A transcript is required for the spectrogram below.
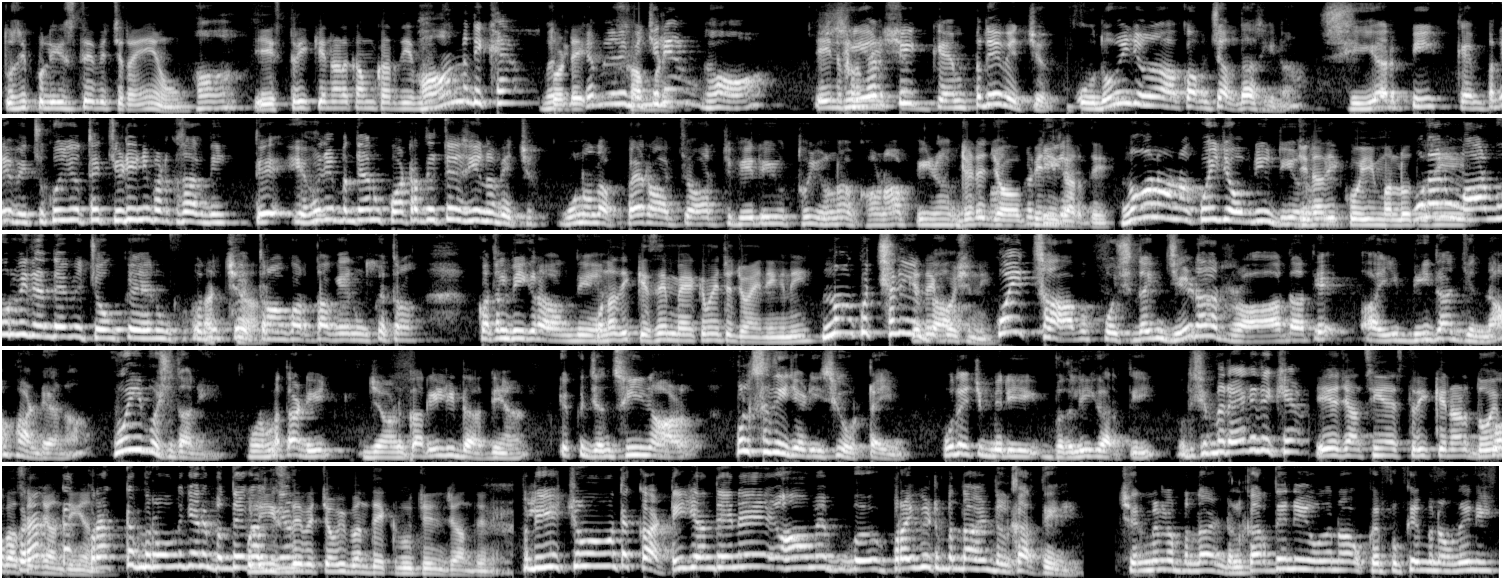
ਤੁਸੀਂ ਪੁਲਿਸ ਦੇ ਵਿੱਚ ਰਹੇ ਹੋ। ਹਾਂ। ਇਸ ਤਰੀਕੇ ਨਾਲ ਕੰਮ ਕਰਦੀ ਹੈ ਹਾਂ ਮੈਂ ਦੇਖਿਆ। ਮੈਂ ਤੁਹਾਡੇ ਦੇਖਿਆ ਮੇਰੇ ਵਿੱਚ ਸਾਹਮਣੇ? ਰਿਹਾ। ਹਾਂ। ਸੀਆਰਪੀ ਕੈਂਪ ਦੇ ਵਿੱਚ ਉਦੋਂ ਵੀ ਜਦੋਂ ਆ ਕੰਮ ਚੱਲਦਾ ਸੀ ਨਾ ਸੀਆਰਪੀ ਕੈਂਪ ਦੇ ਵਿੱਚ ਕੋਈ ਉੱਥੇ ਚਿੜੀ ਨਹੀਂ ਫਟਕ ਸਕਦੀ। ਤੇ ਇਹੋ ਜਿਹੇ ਬੰਦਿਆਂ ਨੂੰ ਕੁਆਟਰ ਦਿੱਤੇ ਸੀ ਇਹਨਾਂ ਵਿੱਚ। ਉਹਨਾਂ ਦਾ ਪਹਿਰਾ ਚਾਰਜ ਫੇਰੇ ਉੱਥੋਂ ਹੀ ਉਹਨਾਂ ਖਾਣਾ ਪੀਣਾ ਜਿਹੜੇ ਜੌਬ ਵੀ ਨਹੀਂ ਦੇ- ਕਰਦੇ। ਨਾ ਨਾ ਨਾ ਕੋਈ ਜੌਬ ਨਹੀਂ ਹੁੰਦੀ ਜਿਨ੍ਹਾਂ ਦੀ ਕੋਈ ਮੰਨ ਲਓ ਉਹਨਾਂ ਨੂੰ ਤੁਸੀਂ ਮਾਰ ਮੂਰ ਵੀ ਦਿੰਦੇ ਵਿੱਚ ਚੌਕ ਕੇ ਇਹਨੂੰ ਕਿਸ। ਤਰ੍ਹਾਂ ਕਰਤਾ ਕਿ ਇਹਨੂੰ ਕਿਸ ਤਰ੍ਹਾਂ ਕਤਲ ਵੀ ਕਰਾ ਦਿੰਦੇ ਆ। ਉਹਨਾਂ ਦੀ ਕਿਸੇ ਮਹਿਕਮੇ 'ਚ ਜੁਆਇਨਿੰਗ ਨਹੀਂ। ਨਾ ਕੁਛ ਨਹੀਂ ਹੁੰਦਾ। ਕੋਈ ਹਿਸਾਬ ਪੁੱਛਦਾ ਹੀ। ਜਿਹੜਾ ਰਾਤ ਆ ਤੇ ਆਈਬੀ ਦਾ ਜਿੰਨਾ ਫੰਡ ਆ ਨਾ ਕੋਈ ਪੁੱਛਦਾ ਨਹੀਂ। ਹੁਣ ਮੈਂ ਤੁਹਾਡੀ ਜਾਣਕਾਰੀ ਲਈ ਦੱਸ ਦਿਆਂ ਇੱਕ ਏਜੰਸੀ ਨਾਲ ਪੁਲਿਸ ਦੀ ਜਿਹੜੀ ਸੀ ਉਸ ਟਾਈਮ ਉਹਦੇ ਚ ਮੇਰੀ ਬਦਲੀ ਕਰਤੀ। ਉਹਦੇ ਚ ਮੈਂ ਰਹਿ ਕੇ ਦੇਖਿਆ। ਇਹ ਏਜੰਸੀਆਂ ਇਸ ਤਰੀਕੇ ਨਾਲ ਦੋਵੇਂ ਪਾਸੇ ਜਾਂਦੀਆਂ ਨੇ। ਕਰੈਕਟ ਮਰੋਂਦੀਆਂ ਨੇ ਬੰਦੇ ਪੁਲਿਸ ਕਰਦੀਆਂ ਦੇ ਵਿੱਚੋਂ ਵੀ ਬੰਦੇ ਇੱਕ ਦੂਜੇ ਨੂੰ ਜਾਂਦੇ ਨੇ। ਪੁਲਿਸ ਚੋਂ ਤੇ ਘੱਟ ਹੀ ਜਾਂਦੇ ਨੇ ਆਮ ਪ੍ਰਾਈਵੇਟ ਬੰਦਾ ਹੈਂਡਲ ਕਰਦੇ ਨੇ। ਚੇਅਰਮੈਨ ਨਾਲ ਬੰਦਾ ਹੈਂਡਲ ਕਰਦੇ ਨੇ ਉਹਦੇ ਨਾਲ ਉੱਕੇ ਪੁੱਕੇ ਮਨਾਉਂਦੇ ਨੇ।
